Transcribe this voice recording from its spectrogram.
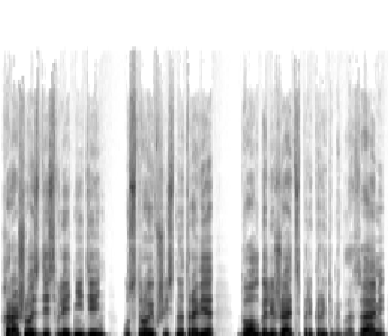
Хорошо здесь в летний день, устроившись на траве, долго лежать с прикрытыми глазами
